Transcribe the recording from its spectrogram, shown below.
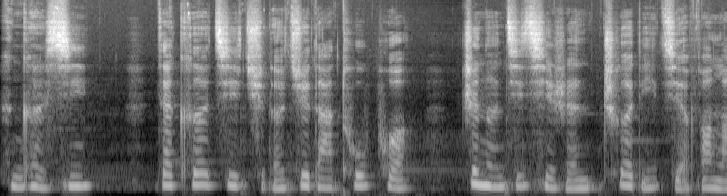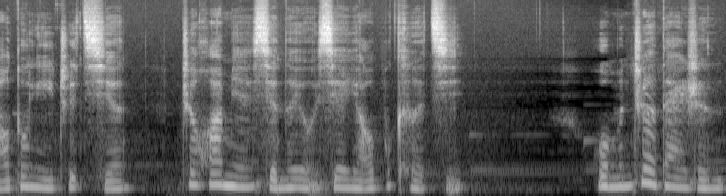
很可惜，在科技取得巨大突破。智能机器人彻底解放劳动力之前，这画面显得有些遥不可及。我们这代人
